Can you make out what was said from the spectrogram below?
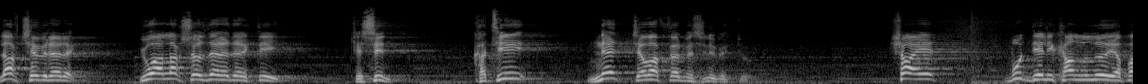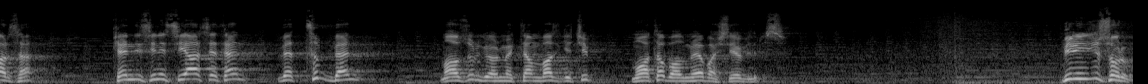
laf çevirerek, yuvarlak sözler ederek değil, kesin, kati, net cevap vermesini bekliyorum. Şayet bu delikanlılığı yaparsa kendisini siyaseten ve tıbben mazur görmekten vazgeçip muhatap olmaya başlayabiliriz. Birinci sorum.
